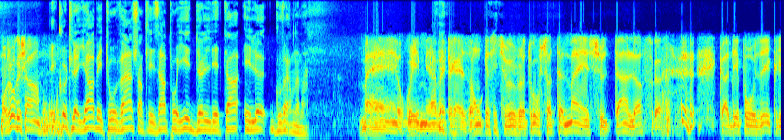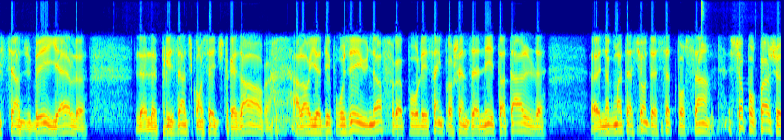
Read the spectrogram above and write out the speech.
Bonjour, Richard. Écoute, le yab est au vache entre les employés de l'État et le gouvernement. Ben oui, mais avec raison. Qu'est-ce que tu veux? Je trouve ça tellement insultant, l'offre qu'a déposée Christian Dubé hier, le, le, le, président du Conseil du Trésor. Alors, il a déposé une offre pour les cinq prochaines années totale une augmentation de 7% Ça, pourquoi je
